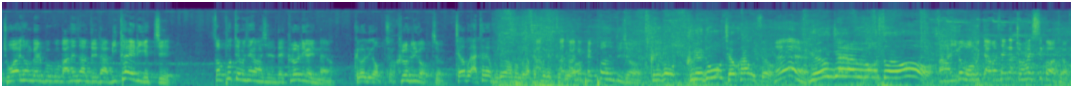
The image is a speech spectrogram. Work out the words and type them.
좋아요 성배를 보고 많은 사람들이 다 미카엘이겠지. 서포템을 생각하시는데 그럴 리가 있나요? 그럴 리가 없죠. 그럴 리가 없죠. 제가 보기엔 아테네 부정형 선배가 아, 100%고요. 당연히 100%죠. 그리고 그래도 제 역할 하고 있어요. 네. 예언자를 먹었어요. 아 이거 먹을 때 아마 생각 좀 했을 것 같아요.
